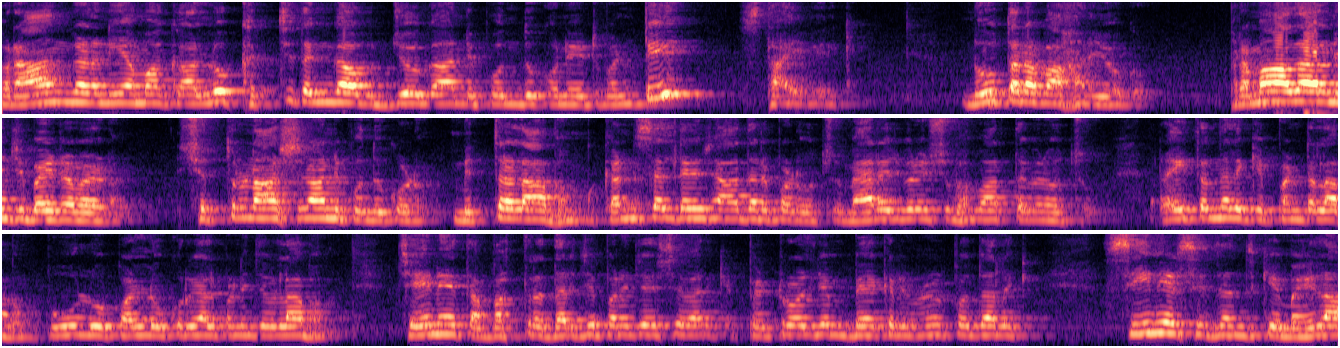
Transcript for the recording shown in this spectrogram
ప్రాంగణ నియామకాల్లో ఖచ్చితంగా ఉద్యోగాన్ని పొందుకునేటువంటి స్థాయి వీరికి. నూతన వాహన యోగం. ప్రమాదాల నుంచి బయటపడడం. శత్రునాశనాన్ని పొందుకోవడం మిత్రలాభం కన్సల్టెన్సీ ఆధారపడవచ్చు మ్యారేజ్ గురించి శుభవార్త వినవచ్చు రైతందరికి పంట లాభం పూలు పళ్ళు కూరగాయలు పండించే లాభం చేనేత వస్త్ర దర్జీ పనిచేసే వారికి పెట్రోలియం బేకరీ వినోదపదాలకి సీనియర్ సిటిజన్స్కి మహిళా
